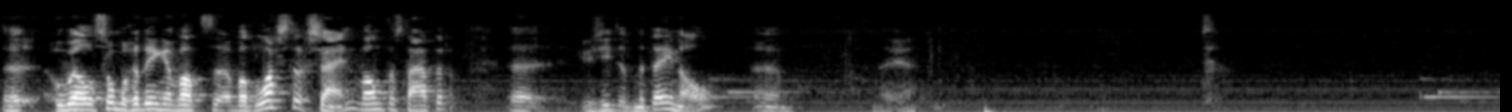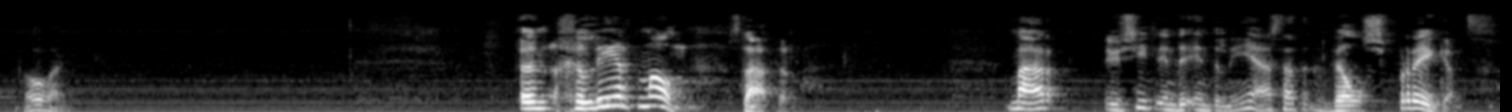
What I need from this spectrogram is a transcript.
Uh, hoewel sommige dingen wat, uh, wat lastig zijn, want er staat er, uh, u ziet het meteen al. nee. Oh, Een geleerd man staat er. Maar u ziet in de interlineair staat er welsprekend.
